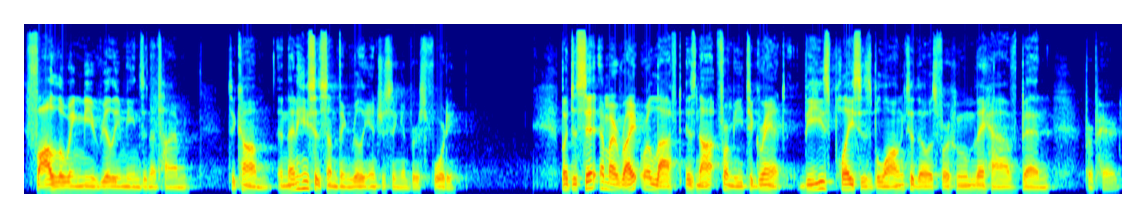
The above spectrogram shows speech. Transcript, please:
following me really means in a time to come. And then he says something really interesting in verse 40. But to sit at my right or left is not for me to grant. These places belong to those for whom they have been prepared.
